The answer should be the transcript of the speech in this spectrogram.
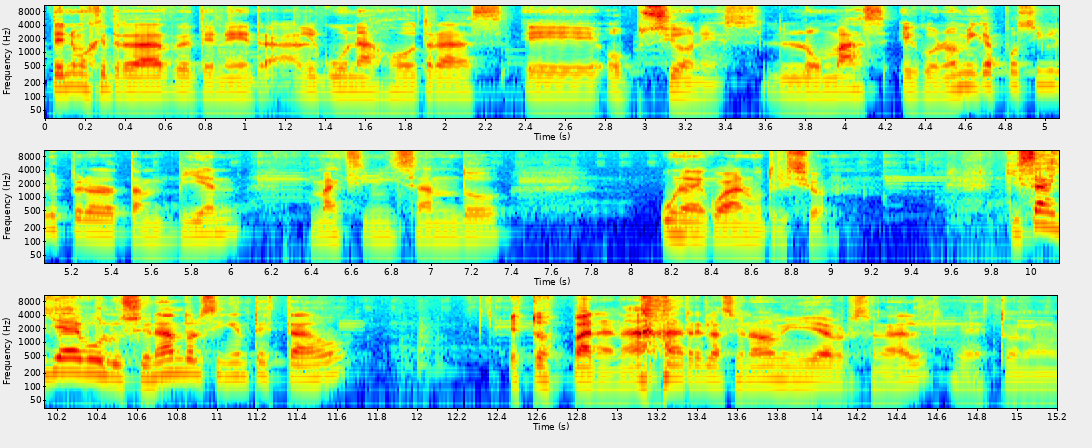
tenemos que tratar de tener algunas otras eh, opciones lo más económicas posibles, pero también maximizando una adecuada nutrición. Quizás ya evolucionando al siguiente estado, esto es para nada relacionado a mi vida personal, esto no,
